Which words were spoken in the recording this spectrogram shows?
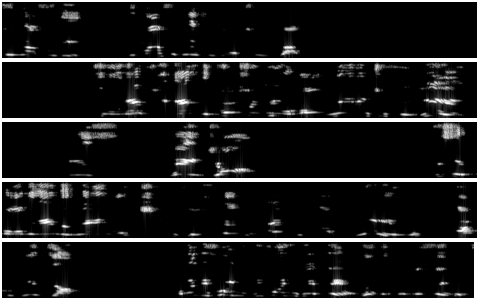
to not forgive. The consequences are too light. So if, if the person you are needing to forgive is named John, you say, Father, in the name of Jesus, as an act of my will, I forgive John. But before you before you get there, let, let, let, let's say this.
